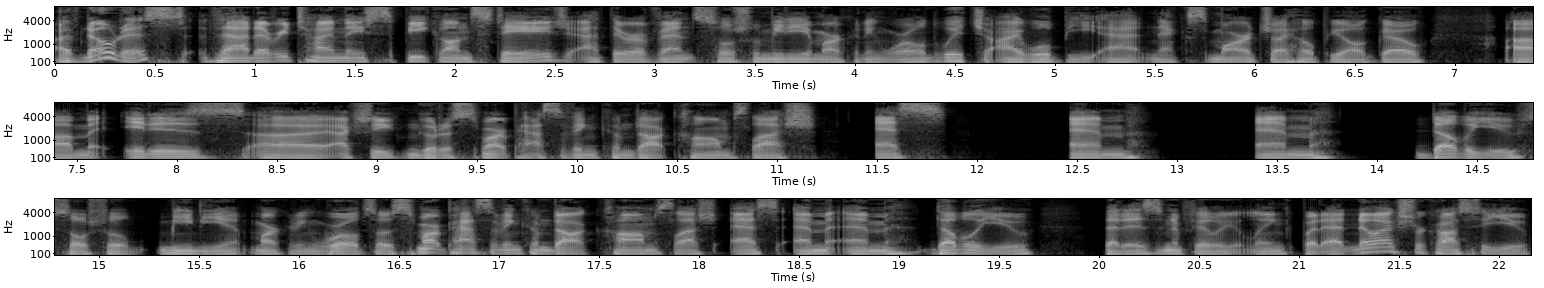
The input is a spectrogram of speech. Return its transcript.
I've noticed that every time they speak on stage at their event, Social Media Marketing World, which I will be at next March, I hope you all go. Um, it is uh, actually you can go to smartpassiveincome.com slash SMMW, social media marketing world. So smartpassiveincome.com slash SMMW. That is an affiliate link, but at no extra cost to you,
